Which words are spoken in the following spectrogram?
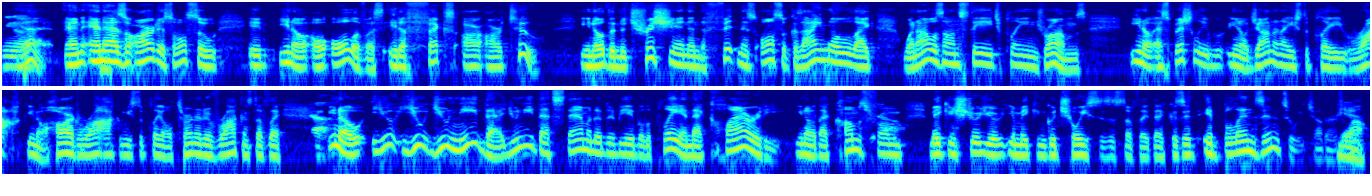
you know, yeah and and as artists also it you know all of us it affects our art too you know the nutrition and the fitness also because i know like when i was on stage playing drums you know, especially you know, John and I used to play rock, you know, hard rock, and we used to play alternative rock and stuff like. Yeah. You know, you you you need that. You need that stamina to be able to play and that clarity. You know, that comes from making sure you're you're making good choices and stuff like that because it it blends into each other as Yeah. well.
